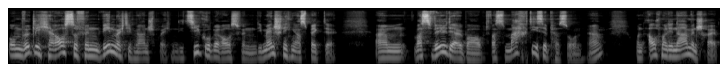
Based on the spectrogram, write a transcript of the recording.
um wirklich herauszufinden, wen möchte ich mir ansprechen, die Zielgruppe herausfinden, die menschlichen Aspekte. Ähm, was will der überhaupt? Was macht diese Person? Ja? und auch mal den Namen schreiben.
